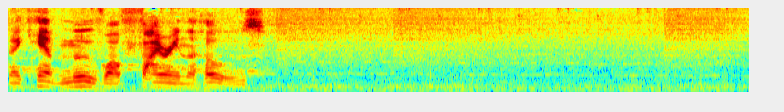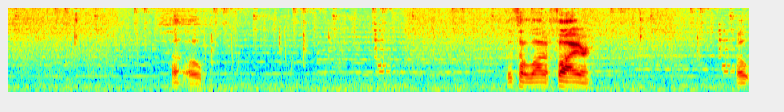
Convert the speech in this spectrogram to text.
And I can't move while firing the hose. That's a lot of fire. Oh.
